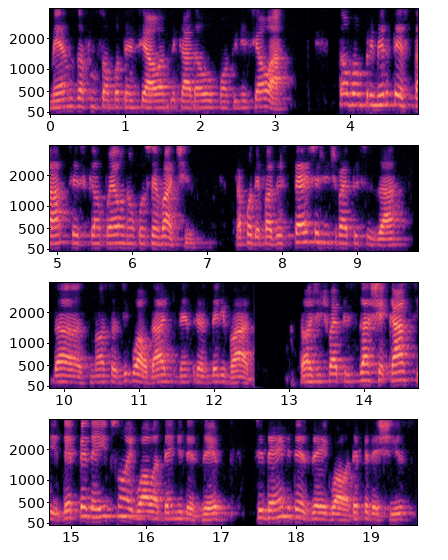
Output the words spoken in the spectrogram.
menos a função potencial aplicada ao ponto inicial A. Então vamos primeiro testar se esse campo é ou não conservativo. Para poder fazer esse teste, a gente vai precisar das nossas igualdades entre as derivadas. Então a gente vai precisar checar se dp dy é igual a dn dz, se dm dz é igual a dp dx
